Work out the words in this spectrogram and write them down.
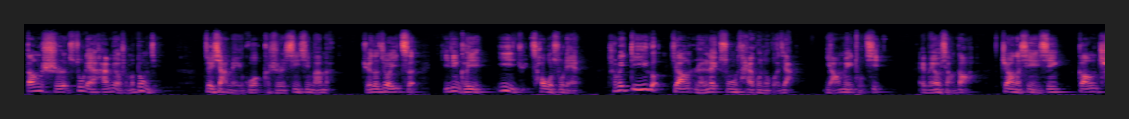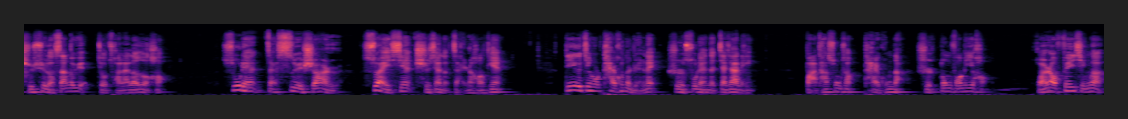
当时苏联还没有什么动静，这下美国可是信心满满，觉得这一次一定可以一举超过苏联，成为第一个将人类送入太空的国家，扬眉吐气。哎，没有想到这样的信心刚持续了三个月，就传来了噩耗。苏联在四月十二日率先实现了载人航天。第一个进入太空的人类是苏联的加加林，把他送上太空的是东方一号，环绕飞行了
